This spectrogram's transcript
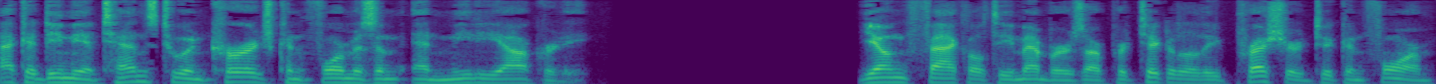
Academia tends to encourage conformism and mediocrity. Young faculty members are particularly pressured to conform.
